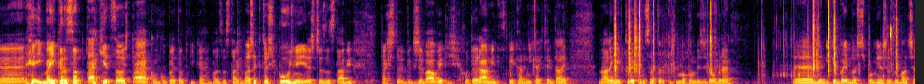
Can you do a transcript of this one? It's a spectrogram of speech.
E, I Microsoft takie coś, taką kupę topnika chyba zostawił. Chyba, że ktoś później jeszcze zostawił. Tak się to wygrzewało, jakimiś choderami w piekarnikach i tak dalej. No ale niektóre kondensatorki tu mogą być dobre. E, miernikiem pojemności pomierzę, zobaczę.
